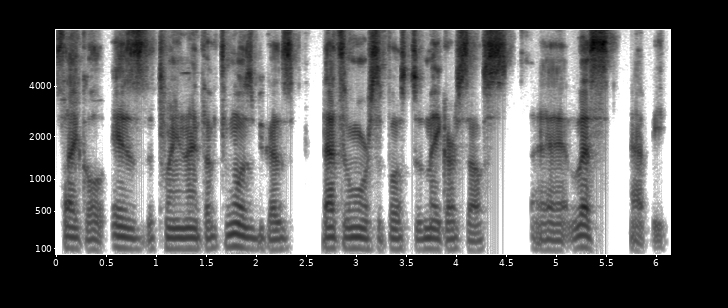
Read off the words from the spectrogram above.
cycle is the 29th of Tammuz because that's when we're supposed to make ourselves uh, less happy.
